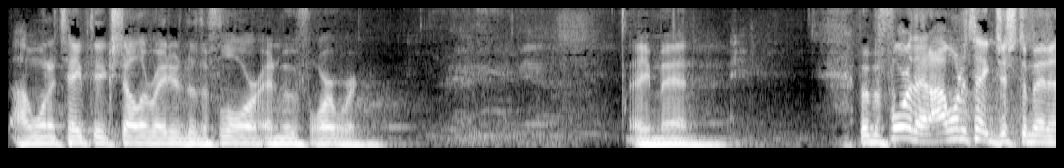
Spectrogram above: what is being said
I want to tape the accelerator to the floor and move forward. Amen. But before that, I want to take just a minute.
